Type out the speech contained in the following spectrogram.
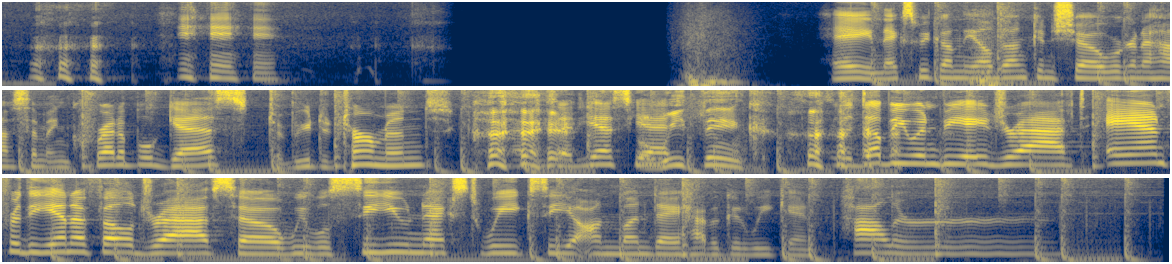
Hey, next week on the Elle. Duncan Show, we're gonna have some incredible guests to be determined. Haven't said yes yet we think. for the WNBA draft and for the NFL draft. So we will see you next week. See you on Monday. Have a good weekend. Holler.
